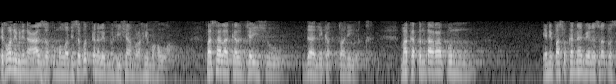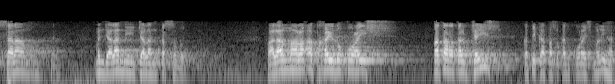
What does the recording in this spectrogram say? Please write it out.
Ikhwan ibn a'azakumullah disebutkan oleh Ibn Hisham rahimahullah. Fasalakal jaisu dalikat tariq. Maka tentara pun yakni pasukan Nabi alaihi menjalani jalan tersebut. Falamma ra'at khailu Quraisy Qataratul Jais ketika pasukan Quraisy melihat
